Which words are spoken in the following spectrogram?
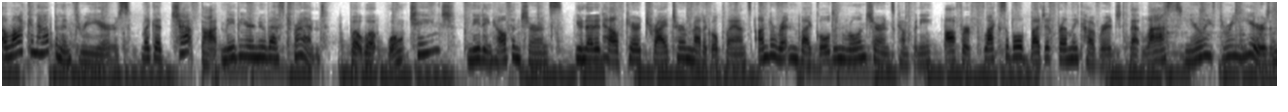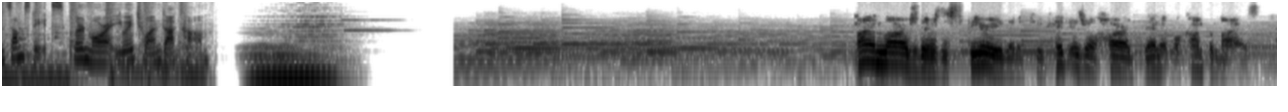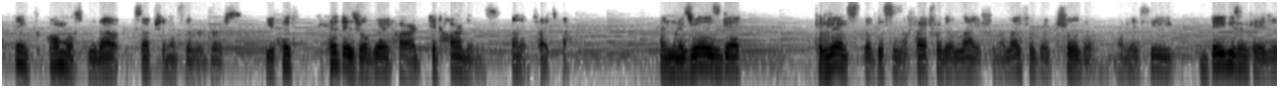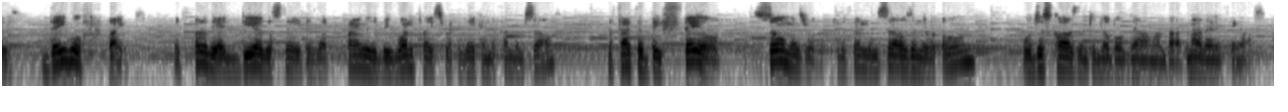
A lot can happen in three years, like a chatbot may be your new best friend. But what won't change? Needing health insurance. United Healthcare Tri Term Medical Plans, underwritten by Golden Rule Insurance Company, offer flexible, budget friendly coverage that lasts nearly three years in some states. Learn more at uh1.com. By and large, there's this theory that if you hit Israel hard, then it will compromise. I think almost without exception, it's the reverse. You hit hit Israel very hard, it hardens and it fights back. And when Israelis get convinced that this is a fight for their life and the life of their children, and they see babies in cages, they will fight. It's part of the idea of the state is that finally there'll be one place where they can defend themselves. The fact that they failed so miserably to defend themselves and their own will just cause them to double down on that, not anything else.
